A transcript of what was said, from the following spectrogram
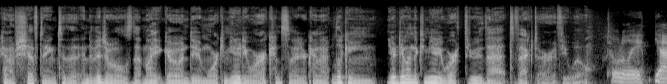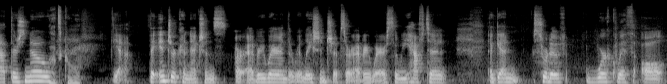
kind of shifting to the individuals that might go and do more community work. And so you're kind of looking, you're doing the community work through that vector, if you will. Totally. Yeah. There's no. That's cool. Yeah. The interconnections are everywhere and the relationships are everywhere. So we have to, again, sort of work with all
